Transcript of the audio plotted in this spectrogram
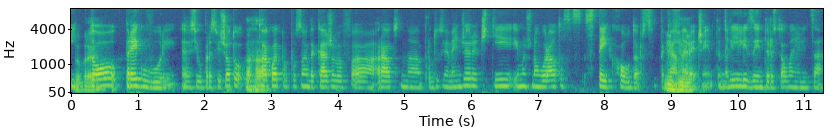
И Добре. то преговори, е, си го представи, защото ага. това, което пропуснах да кажа в а, работата на продуктивния менеджер е, че ти имаш много работа с стейкхолдърс, така mm-hmm. наречените, нали, или заинтересовани лица.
